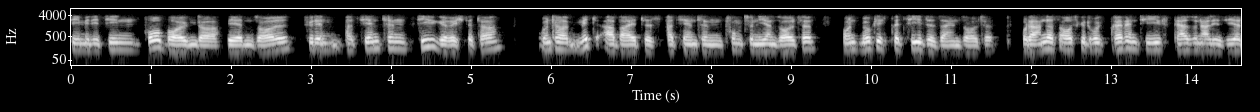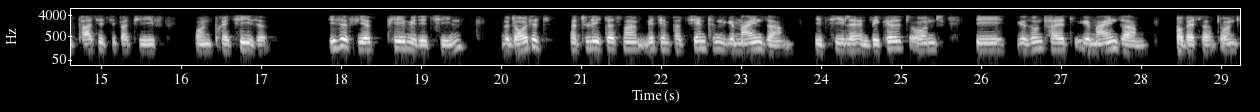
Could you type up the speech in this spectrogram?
die Medizin vorbeugender werden soll, für den Patienten zielgerichteter, unter Mitarbeit des Patienten funktionieren sollte und möglichst präzise sein sollte. Oder anders ausgedrückt, präventiv, personalisiert, partizipativ und präzise. Diese 4P-Medizin bedeutet natürlich, dass man mit dem Patienten gemeinsam die Ziele entwickelt und die Gesundheit gemeinsam verbessert. Und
